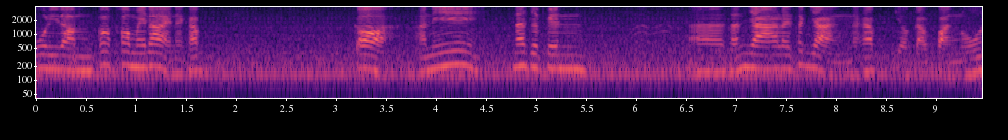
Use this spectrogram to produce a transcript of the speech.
บุรีรัมย์ก็เข้าไม่ได้นะครับ ก็อันนี้น่าจะเป็นสัญญาอะไรสักอย่างนะครับ เกี่ยวกับฝั่งโน้น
